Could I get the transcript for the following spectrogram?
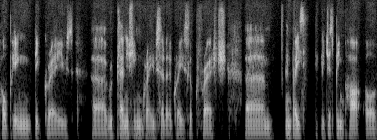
helping dig graves uh, replenishing graves so that the graves look fresh. Um, and basically just being part of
